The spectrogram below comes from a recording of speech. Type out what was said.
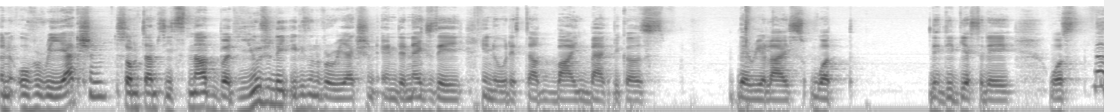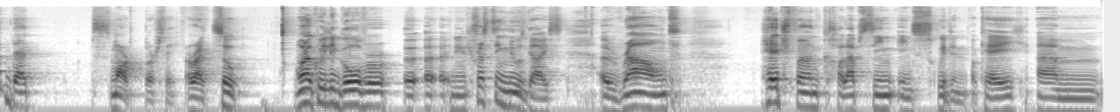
an overreaction. Sometimes it's not, but usually it is an overreaction, and the next day, you know, they start buying back because they realize what they did yesterday was not that smart per se. All right, so I want to quickly go over uh, uh, an interesting news, guys, around hedge fund collapsing in Sweden. Okay, um,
